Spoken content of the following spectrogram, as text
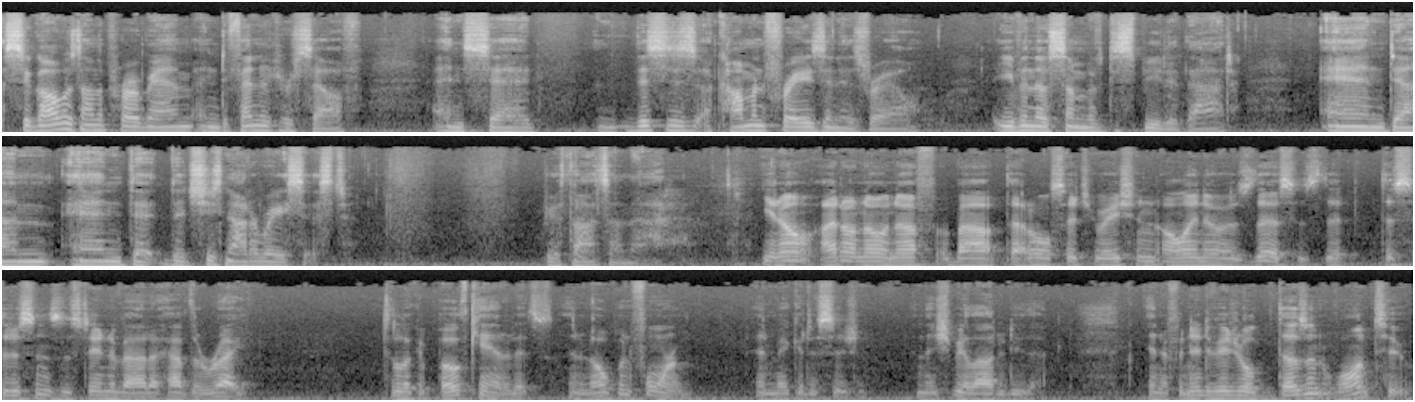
Sigal was on the program and defended herself, and said, "This is a common phrase in Israel, even though some have disputed that, and um, and that, that she's not a racist." Your thoughts on that? You know, I don't know enough about that whole situation. All I know is this: is that the citizens of the state of Nevada have the right to look at both candidates in an open forum and make a decision, and they should be allowed to do that. And if an individual doesn't want to,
